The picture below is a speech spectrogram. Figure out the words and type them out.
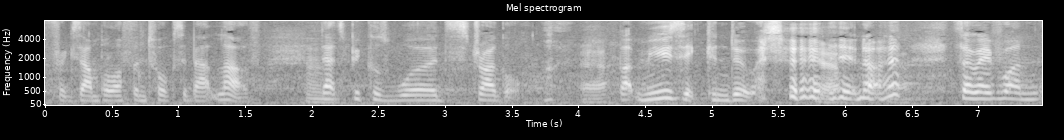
for example, often talks about love. Mm. That's because words struggle, yeah. but music can do it. Yeah. you know, yeah. so everyone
